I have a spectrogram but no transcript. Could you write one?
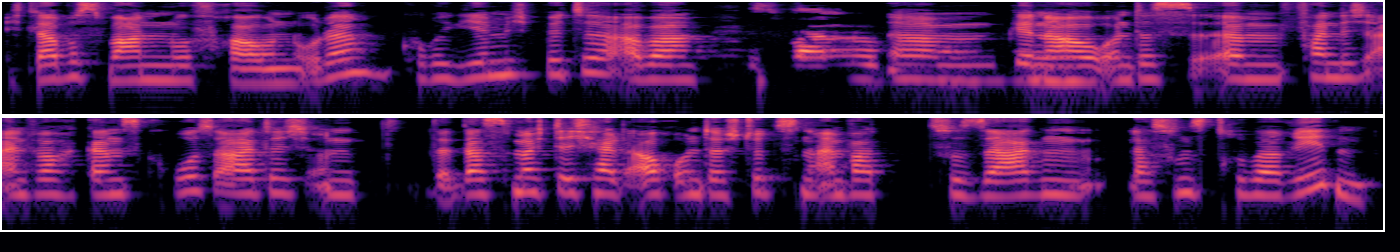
ich glaube, es waren nur Frauen, oder? Korrigier mich bitte, aber es waren nur Frauen, ähm, genau, und das ähm, fand ich einfach ganz großartig und das möchte ich halt auch unterstützen, einfach zu sagen, lass uns drüber reden.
